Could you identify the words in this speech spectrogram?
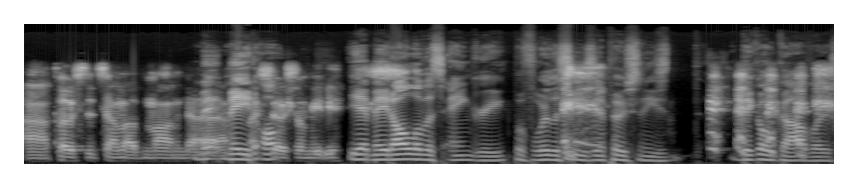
uh, posted some of them on uh, made all- social media. Yeah, it made all of us angry before the season posting these big old gobblers.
